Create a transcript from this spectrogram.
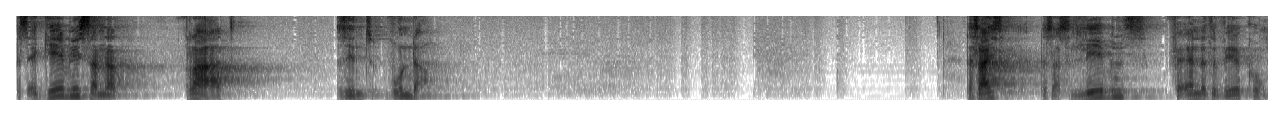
das Ergebnis seiner Rat sind Wunder. Das heißt, das heißt lebensveränderte Wirkung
